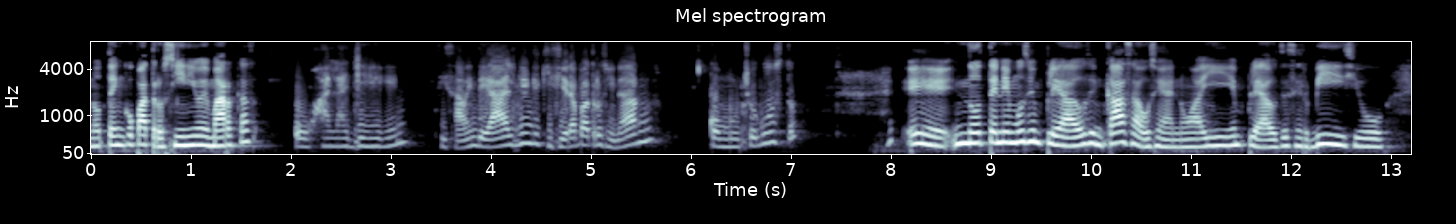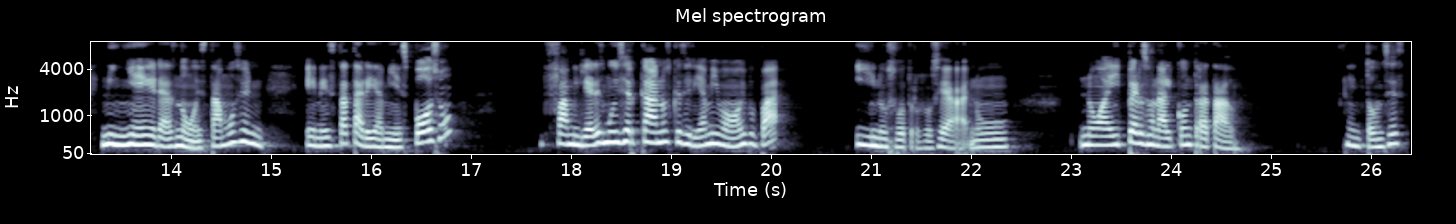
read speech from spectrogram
no tengo patrocinio de marcas. Ojalá lleguen, si saben de alguien que quisiera patrocinarnos, con mucho gusto. Eh, no tenemos empleados en casa, o sea, no hay empleados de servicio, niñeras, no, estamos en, en esta tarea. Mi esposo, familiares muy cercanos, que sería mi mamá, mi papá, y nosotros, o sea, no, no hay personal contratado. Entonces,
